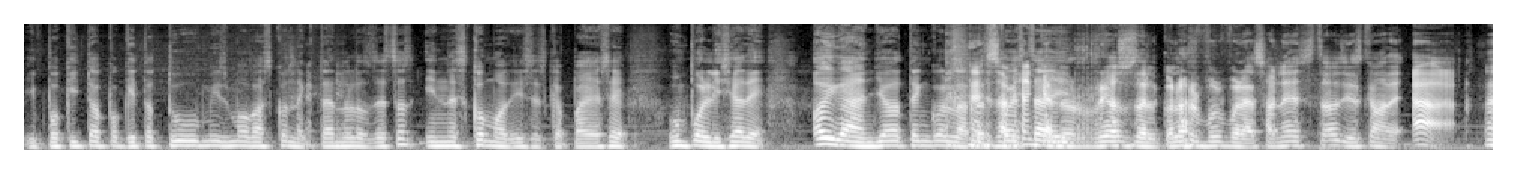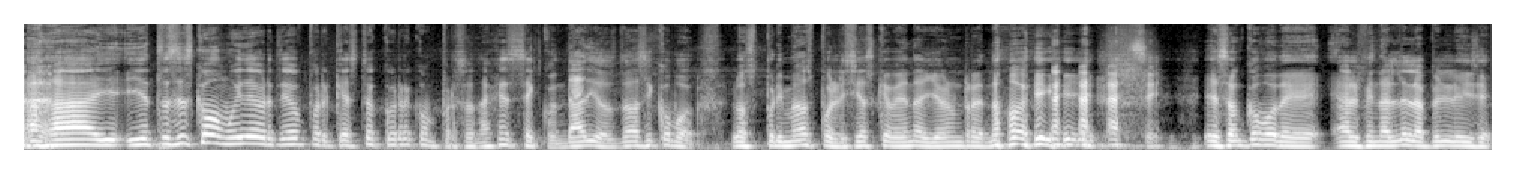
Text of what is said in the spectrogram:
y poquito a poquito tú mismo vas conectando los de estos y no es como dices que aparece un policía de, oigan, yo tengo la respuesta que y- los ríos del color púrpura son estos y es como de, ah, Ajá, y, y entonces es como muy divertido porque esto ocurre con personajes secundarios, ¿no? Así como los primeros policías que ven a John Renault y, sí. y son como de, al final de la película dice,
